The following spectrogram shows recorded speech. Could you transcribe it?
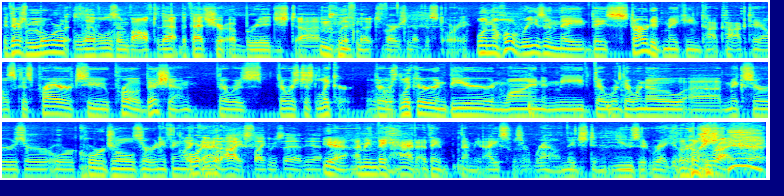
there's more levels involved to that, but that's your abridged uh, Mm-hmm. Cliff Notes version of the story. Well, and the whole reason they they started making cocktails because prior to Prohibition, there was there was just liquor. There was liquor and beer and wine and mead. There were there were no uh, mixers or, or cordials or anything like or that. Or even ice, like we said. Yeah. Yeah, I mean they had. I think. I mean, ice was around. They just didn't use it regularly. Right, right.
